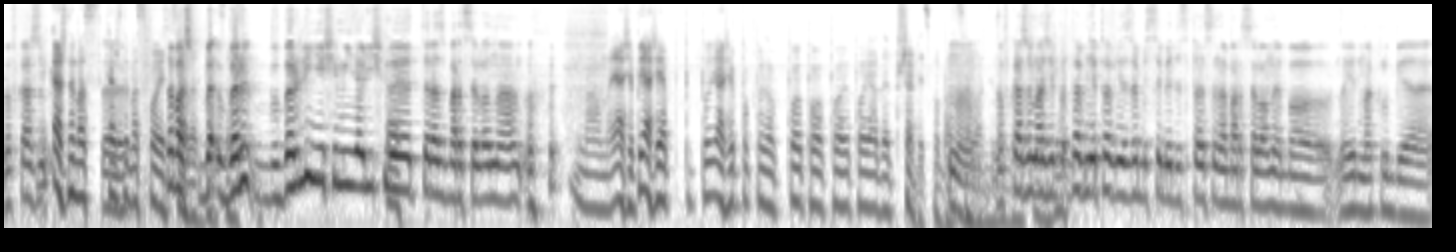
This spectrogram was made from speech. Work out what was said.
No w każdym... każdy, ma, każdy ma swoje Zobacz, cele. Zobacz, Ber w Berlinie się minęliśmy, tak. teraz Barcelona. No. no, no ja się, ja się, ja się po, no, po, po, po, pojadę przebiec po no, Barcelonie. No, no w każdym razie że... pewnie, pewnie zrobię sobie dyspensę na Barcelonę, bo no jednak lubię e,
